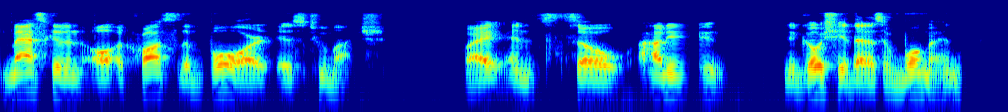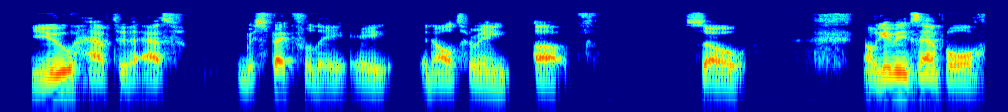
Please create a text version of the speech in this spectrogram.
masculine all across the board is too much, right? And so how do you negotiate that as a woman? You have to ask respectfully a an altering of. So I'll give you an example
